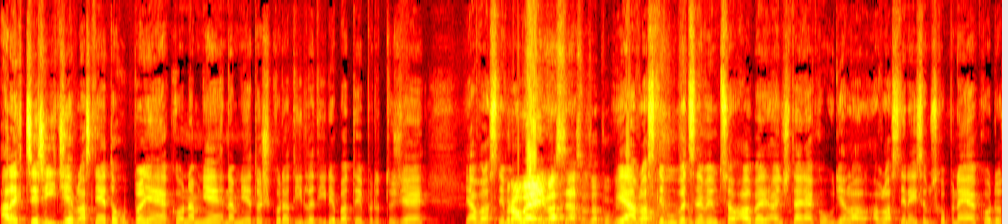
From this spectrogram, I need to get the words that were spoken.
ale chci říct, že vlastně je to úplně jako na mě, na mě je to škoda této debaty, protože já vlastně... Promiň, vlastně já jsem zapomněl. Já vlastně no. vůbec nevím, co Albert Einstein jako udělal a vlastně nejsem schopný jako do,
